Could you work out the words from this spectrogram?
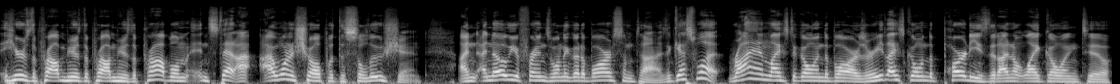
here's the problem, here's the problem, here's the problem. Instead, I, I want to show up with the solution. I, I know your friends want to go to bars sometimes. And guess what? Ryan likes to go into bars or he likes going to parties that I don't like going to.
